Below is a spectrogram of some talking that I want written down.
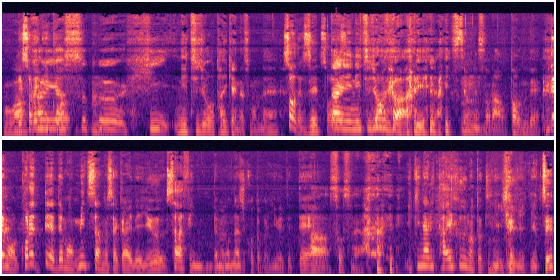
もうそれにこう非日常体験ですもんね。そうです。絶対に日常ではありえないですよね、うん。空を飛んで。でもこれってでもミツさんの世界でいうサーフィンでも同じことが言えてて、ああそうですね。はい。いきなり台風の時に「いやいやいや絶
